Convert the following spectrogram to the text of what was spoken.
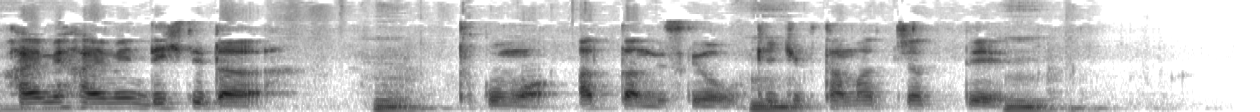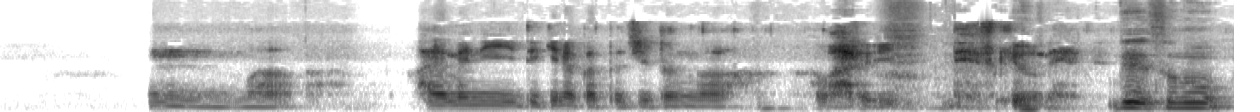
早め早めにできてたうん。とこもあったんですけどうん。結局溜まっちゃって。うん。うん、まあ早めにできなかった自分が 悪いですけどね。でその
